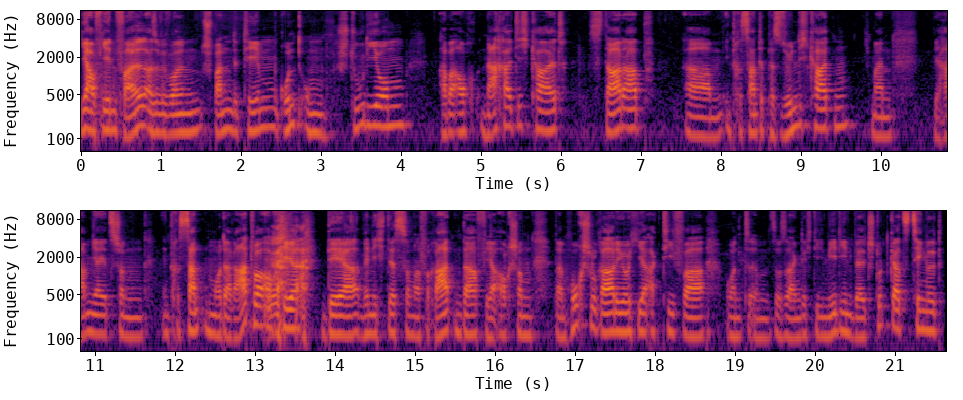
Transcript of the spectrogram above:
Ja, auf jeden Fall. Also wir wollen spannende Themen rund um Studium, aber auch Nachhaltigkeit, Startup, ähm, interessante Persönlichkeiten. Ich meine, wir haben ja jetzt schon einen interessanten Moderator auch hier, der, wenn ich das so mal verraten darf, ja auch schon beim Hochschulradio hier aktiv war und ähm, sozusagen durch die Medienwelt Stuttgarts tingelt,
